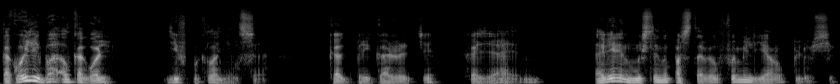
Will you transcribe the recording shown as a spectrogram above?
какой-либо алкоголь. Див поклонился. — Как прикажете, хозяин. Аверин мысленно поставил фамильяру плюсик.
